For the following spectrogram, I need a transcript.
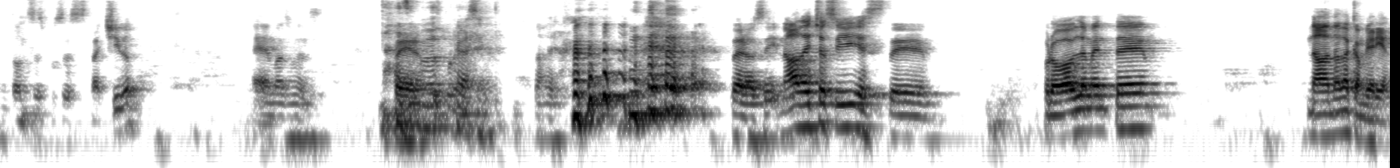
entonces pues eso está chido. Eh, más o menos. Pero, ver. Pero sí, no, de hecho sí, este, probablemente, no, no la cambiaría.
